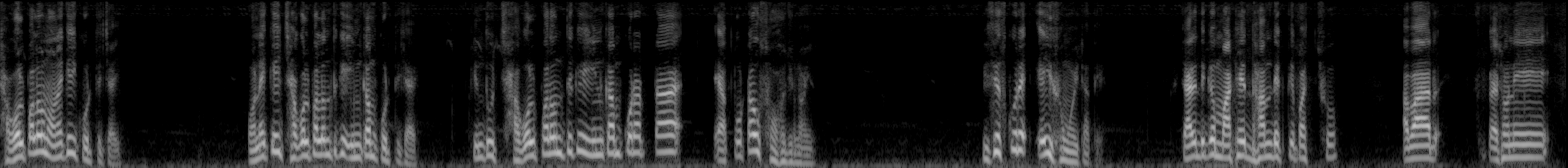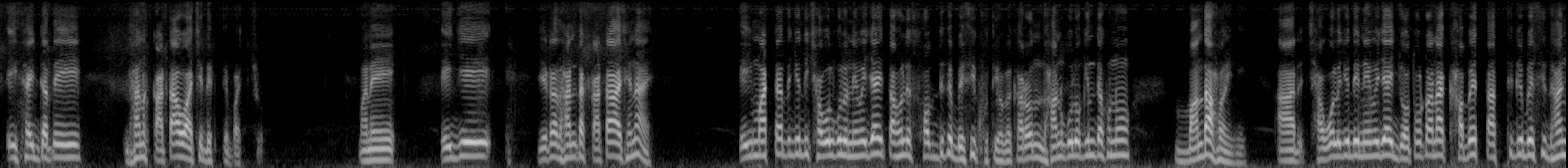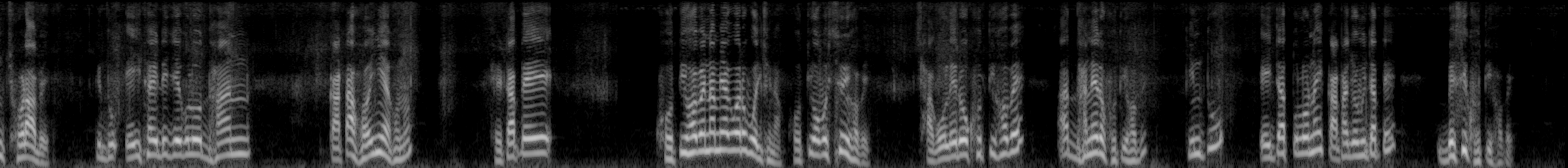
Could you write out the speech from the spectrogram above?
ছাগল পালন অনেকেই করতে চায়। অনেকেই ছাগল পালন থেকে ইনকাম করতে চায়। কিন্তু ছাগল পালন থেকে ইনকাম করাটা এতটাও সহজ নয়। বিশেষ করে এই সময়টাতে। চারিদিকে মাঠে ধান দেখতে পাচ্ছ। আবার পেছনে এই সাইডটাতে ধান কাটাও আছে দেখতে পাচ্ছ। মানে এই যে যেটা ধানটা কাটা আছে না, এই মাঠটাতে যদি ছাগলগুলো নেমে যায় তাহলে সব থেকে বেশি ক্ষতি হবে। কারণ ধানগুলো কিন্তু এখনও বাঁধা হয়নি। আর ছাগলে যদি নেমে যায় যতটা না খাবে, তার থেকে বেশি ধান ছড়াবে। কিন্তু এই সাইডে যেগুলো ধান কাটা হয়নি এখনও সেটাতে ক্ষতি হবে না আমি একবারও বলছি না, ক্ষতি অবশ্যই হবে। ছাগলেরও ক্ষতি হবে আর ধানেরও ক্ষতি হবে। কিন্তু এইটার তুলনায় কাটা জমিটাতে বেশি ক্ষতি হবে।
